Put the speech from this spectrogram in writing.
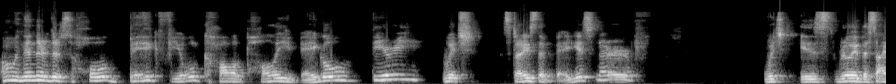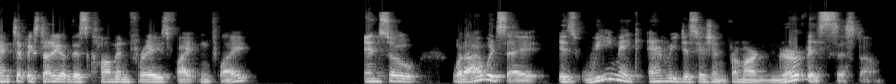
oh, and then there, there's a whole big field called polyvagal theory, which studies the vagus nerve, which is really the scientific study of this common phrase, fight and flight. And so, what I would say is we make every decision from our nervous system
